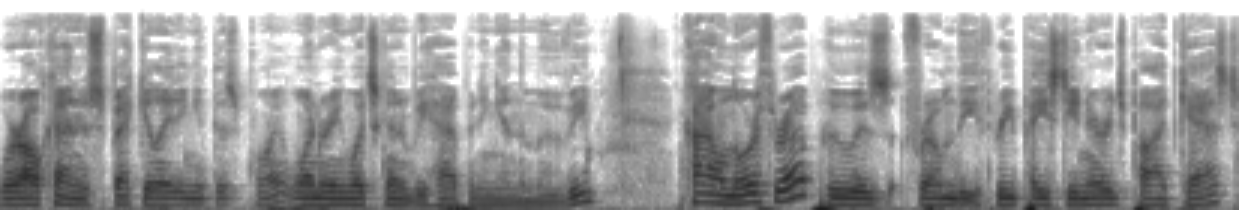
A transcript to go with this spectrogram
We're all kind of speculating at this point, wondering what's going to be happening in the movie. Kyle Northrup, who is from the Three Pasty Nerds podcast,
